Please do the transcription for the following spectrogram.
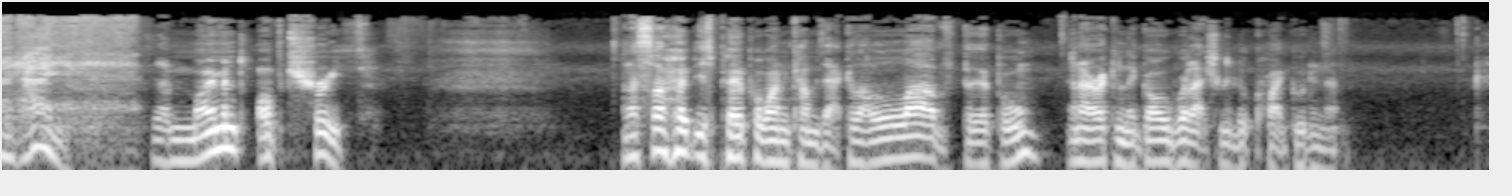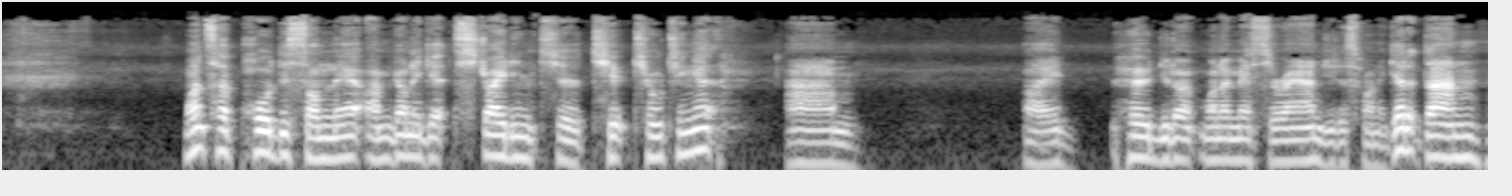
Okay, the moment of truth. And I so hope this purple one comes out because I love purple and I reckon the gold will actually look quite good in it. Once I poured this on there, I'm going to get straight into tilting it. Um, I heard you don't want to mess around, you just want to get it done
